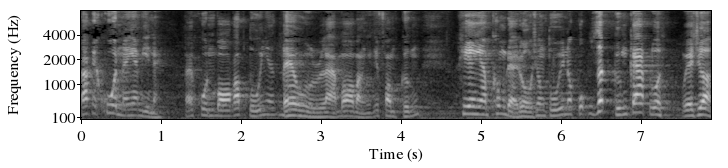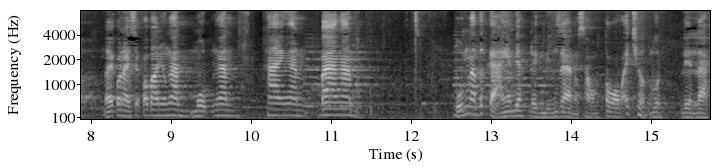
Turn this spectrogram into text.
các cái khuôn này anh em nhìn này cái khuôn bo góc túi nhé đều là bo bằng những cái form cứng. Khi anh em không để đồ trong túi, nó cũng rất cứng cáp luôn. Nghe chưa? Đấy, con này sẽ có bao nhiêu ngăn? Một ngăn, hai ngăn, ba ngăn, bốn ngăn tất cả anh em nhé. Để miếng da đằng sau to vãi trưởng luôn, liền lạc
